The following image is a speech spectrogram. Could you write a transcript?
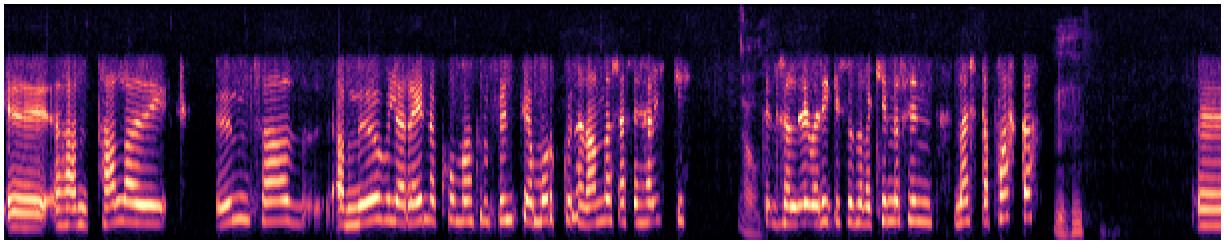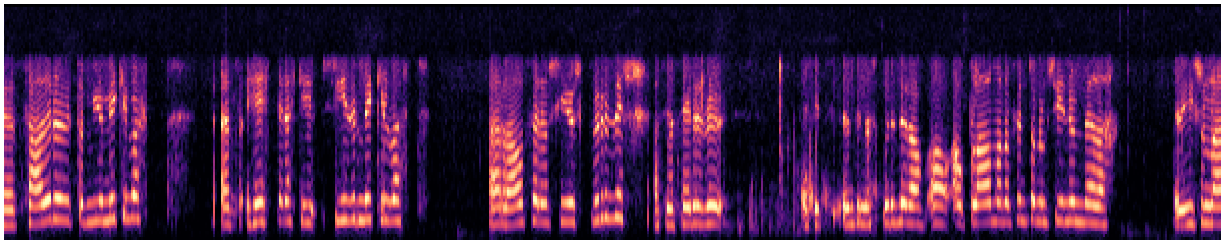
Uh, hann talaði um það að mögulega reyna að koma einhverjum fundi á morgun en annars eftir helgi Já. til þess að leifa ríkistjóðan að kynna sinn næsta pakka. Mm Uh, það eru þetta mjög mikilvægt en hitt er ekki síður mikilvægt að ráðferða síðu spurðir af því að þeir eru ekkit undilega spurðir á, á, á blaðmannafundunum sínum eða, eða í svona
